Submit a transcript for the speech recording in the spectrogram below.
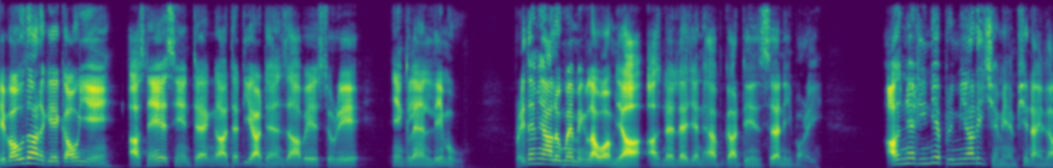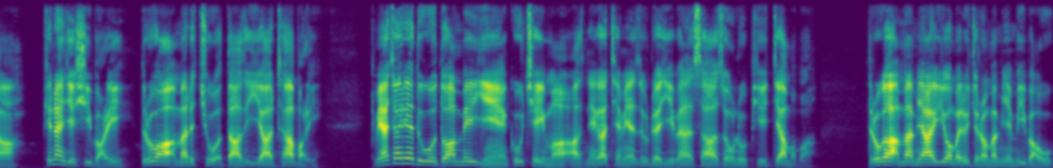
လီဗာပူးသားတကယ်ကောင်းရင်အာဆနယ်ရဲ့အဆင့်တန်းကတတိယဒန်းစားပဲဆိုတော့အင်္ဂလန်လင်းမူပရိသတ်များအားလုံးပဲမင်္ဂလာပါများအာဆနယ် Legend Hub ကတင်ဆက်နေပါတယ်အာဆနယ်ဒီနေ့ပရီးမီးယားလိချန်ပီယံဖြစ်နိုင်လားဖြစ်နိုင်ခြေရှိပါတယ်သူတို့ဟာအမတ်တချို့အသာစီးရထားပါတယ်ခင်ဗျားကြိုက်တဲ့သူကိုသွားမေးရင်အခုချိန်မှာအာဆနယ်ကချန်ပီယံစုအတွက်ရေပန်းအစားဆုံးလို့ဖြေကြမှာပါသူတို့ကအမှတ်အများကြီးရောမယ်လို့ကျွန်တော်မမြင်မိပါဘူး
